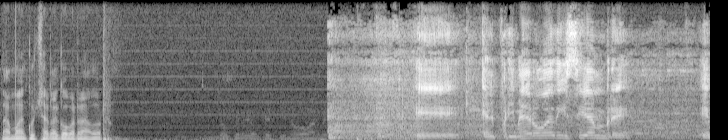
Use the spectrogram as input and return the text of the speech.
Vamos a escuchar al gobernador. Eh, el primero de diciembre, eh,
